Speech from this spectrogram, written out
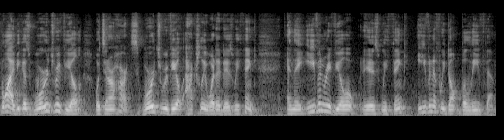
Why? Because words reveal what's in our hearts. Words reveal actually what it is we think and they even reveal what it is we think, even if we don't believe them.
